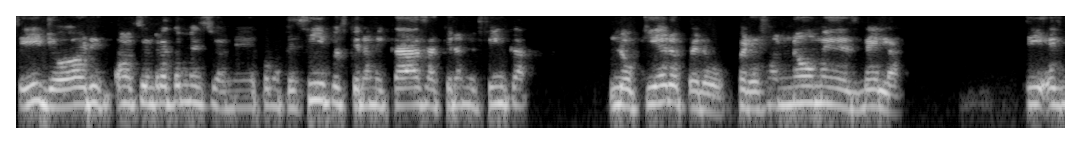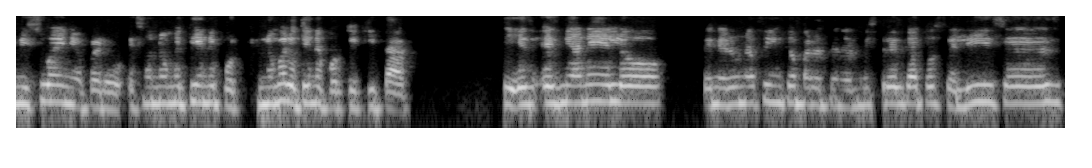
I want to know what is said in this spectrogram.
Sí, yo hace un rato mencioné como que sí, pues quiero mi casa, quiero mi finca, lo quiero, pero, pero eso no me desvela. Sí, es mi sueño, pero eso no me tiene por, no me lo tiene por qué quitar es, es mi anhelo tener una finca para tener mis tres gatos felices,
